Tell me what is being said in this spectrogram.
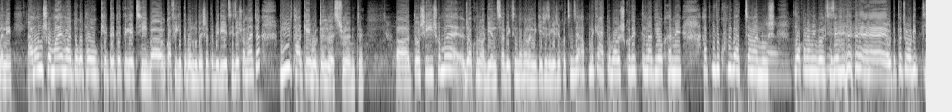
মানে এমন সময় হয়তো কোথাও খেতে টেতে গেছি বা কফি খেতে বন্ধুদের সাথে বেরিয়েছি, যে সময়টা ভিড় থাকে হোটেল, রেস্টুরেন্টে। তো সেই সময় যখন অডিয়েন্সরা দেখছেন তখন অনেকে এসে জিজ্ঞাসা করছেন যে আপনাকে এত বয়স্ক দেখতে লাগে ওখানে? আপনি তো খুবই বাচ্চা মানুষ। তো তখন আমি বলছি যে হ্যাঁ ওটা তো চরিত্র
